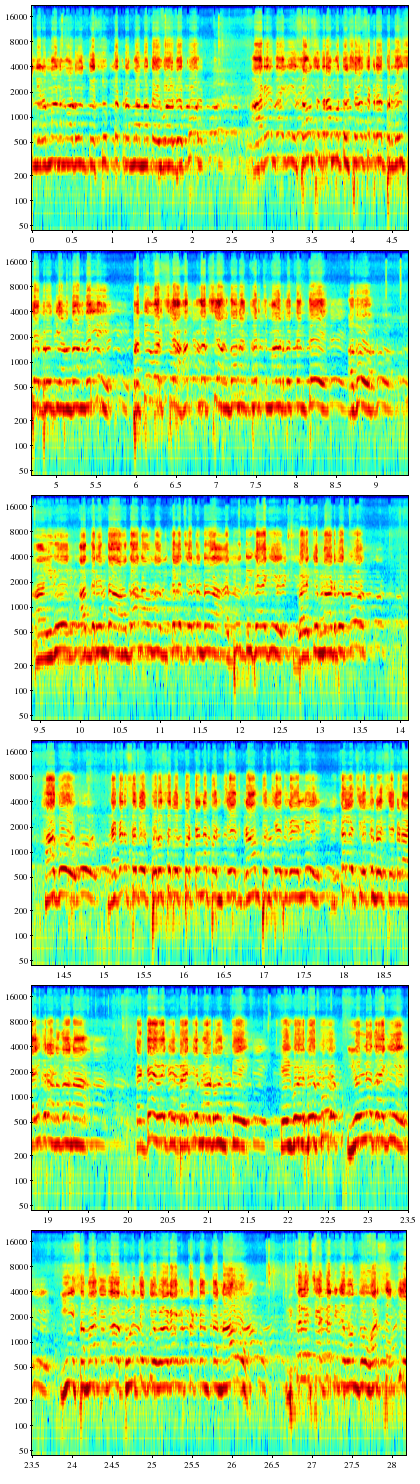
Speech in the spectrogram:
ನಿರ್ಮಾಣ ಮಾಡುವಂತೆ ಸೂಕ್ತ ಕ್ರಮವನ್ನು ಕೈಗೊಳ್ಳಬೇಕು. ಆರನೇದಾಗಿ ಸಂಸದರ ಮತ್ತು ಶಾಸಕರ ಪ್ರದೇಶ ಅಭಿವೃದ್ಧಿ ಅನುದಾನದಲ್ಲಿ ಪ್ರತಿ ವರ್ಷ ಹತ್ತು ಲಕ್ಷ ಅನುದಾನ ಖರ್ಚು ಮಾಡಬೇಕಂತೆ. ಅದು ಇದೆ. ಆದ್ದರಿಂದ ಅನುದಾನವನ್ನು ವಿಕಲಚೇತನರ ಅಭಿವೃದ್ಧಿಗಾಗಿ ಬಳಕೆ ಮಾಡಬೇಕು. ಹಾಗೂ ನಗರಸಭೆ, ಪುರಸಭೆ, ಪಟ್ಟಣ ಪಂಚಾಯತ್, ಗ್ರಾಮ ಪಂಚಾಯತ್ಗಳಲ್ಲಿ ವಿಕಲಚೇತನರ ಶೇಕಡ ಐದರ ಅನುದಾನ ಕಡ್ಡಾಯವಾಗಿ ಬಳಕೆ ಮಾಡುವಂತೆ ಕೈಗೊಳ್ಳಬೇಕು. ಏಳನೇದಾಗಿ, ಈ ಸಮಾಜದ ತುಳಿತಕ್ಕೆ ಒಳಗಾಗಿರ್ತಕ್ಕಂಥ ನಾವು ವಿಕಲಚೇತನಿಗೆ ಒಂದು ವರ್ಷಕ್ಕೆ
